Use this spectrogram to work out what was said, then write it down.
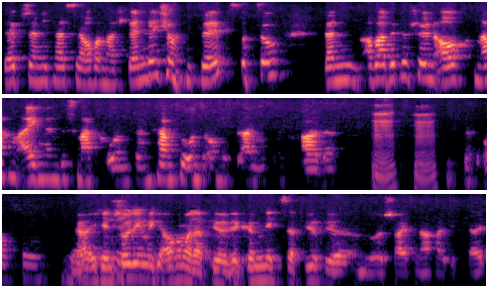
selbstständig heißt ja auch immer ständig und selbst und so, dann aber bitteschön auch nach dem eigenen Geschmack. Und dann kam für uns auch nichts anderes in Frage. Mhm. Mhm. Ist das auch so? Ja, ich entschuldige mich auch immer dafür. Wir können nichts dafür für unsere scheiß Nachhaltigkeit.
